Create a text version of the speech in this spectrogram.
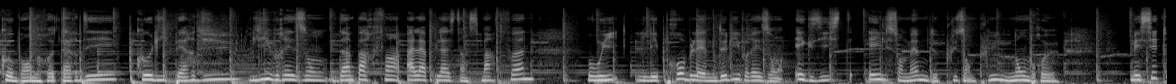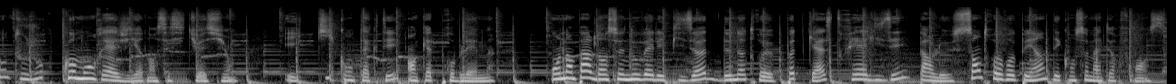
Commande retardée, colis perdu, livraison d'un parfum à la place d'un smartphone. Oui, les problèmes de livraison existent et ils sont même de plus en plus nombreux. Mais sait-on toujours comment réagir dans ces situations et qui contacter en cas de problème? On en parle dans ce nouvel épisode de notre podcast réalisé par le Centre européen des consommateurs France.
